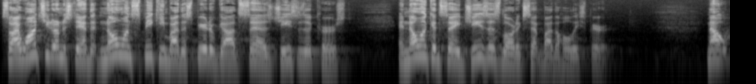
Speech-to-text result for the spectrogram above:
So I want you to understand that no one speaking by the Spirit of God says Jesus is accursed and no one can say Jesus Lord except by the Holy Spirit. Now,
